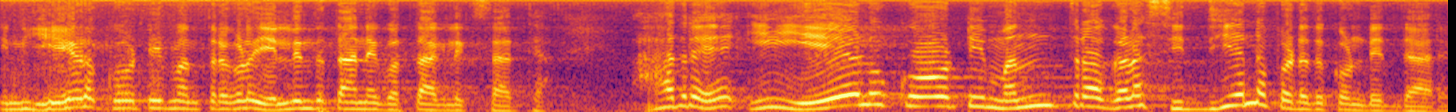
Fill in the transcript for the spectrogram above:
ಇನ್ನು ಏಳು ಕೋಟಿ ಮಂತ್ರಗಳು ಎಲ್ಲಿಂದ ತಾನೇ ಗೊತ್ತಾಗ್ಲಿಕ್ಕೆ ಸಾಧ್ಯ? ಆದರೆ ಈ ಏಳು ಕೋಟಿ ಮಂತ್ರಗಳ ಸಿದ್ಧಿಯನ್ನು ಪಡೆದುಕೊಂಡಿದ್ದಾರೆ.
